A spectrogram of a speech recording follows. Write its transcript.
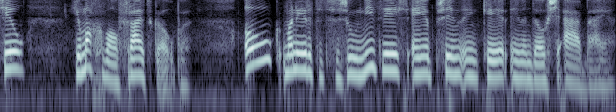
Sil, je mag gewoon fruit kopen. Ook wanneer het het seizoen niet is en je hebt zin een keer in een doosje aardbeien.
